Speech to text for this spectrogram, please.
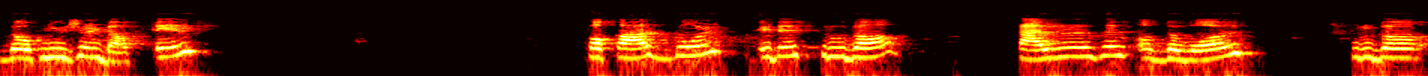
the occlusal dovetails. For cast gold, it is through the parallelism of the walls, through the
